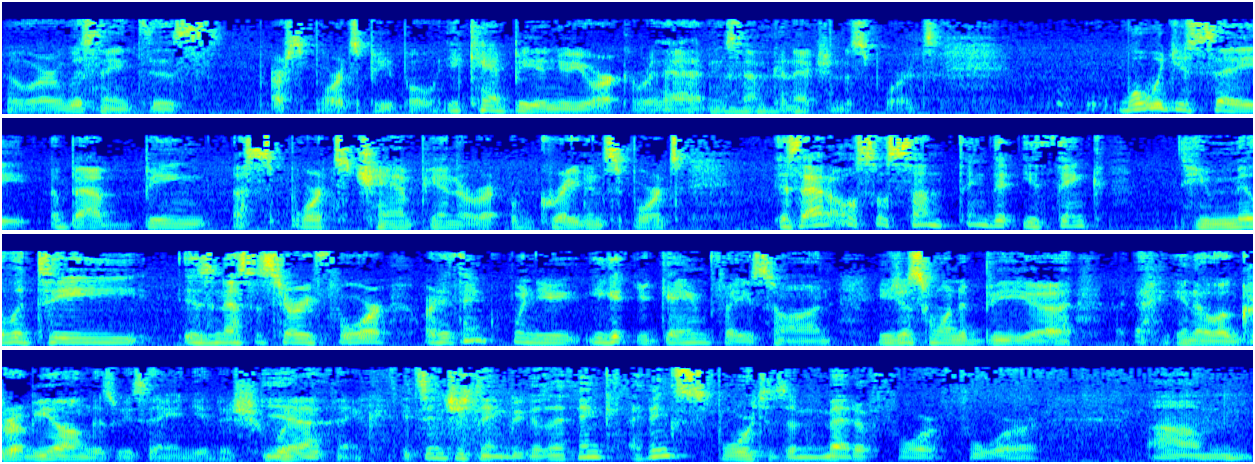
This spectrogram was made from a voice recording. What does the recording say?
who are listening to this are sports people. You can't be a New Yorker without having some connection to sports. What would you say about being a sports champion or great in sports? Is that also something that you think humility is necessary for, or do you think when you, you get your game face on, you just want to be a, you know, a grub young, as we say in Yiddish? What do you think? It's interesting because I think I think sports is a metaphor for, um,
